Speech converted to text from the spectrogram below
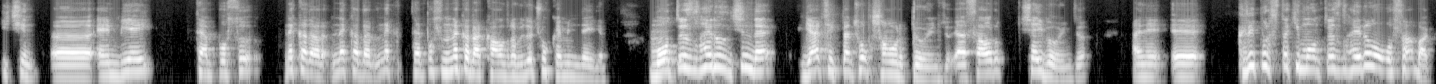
için e, NBA temposu ne kadar ne kadar ne temposunu ne kadar kaldırabiliyor çok emin değilim. Montrezl Harrell için de gerçekten çok savruk bir oyuncu. Yani savruk şey bir oyuncu. Hani e, Clippers'taki Montrezl Harrell olsa bak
